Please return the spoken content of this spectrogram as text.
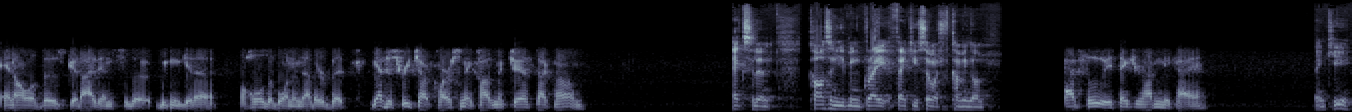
and all of those good items so that we can get a, a hold of one another. But yeah, just reach out Carson at cosmicjs.com. Excellent. Carson, you've been great. Thank you so much for coming on. Absolutely. Thanks for having me, Kaya. Thank you.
